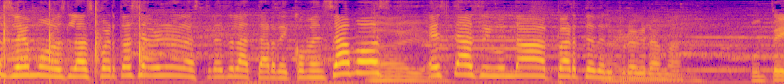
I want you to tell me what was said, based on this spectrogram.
nos vemos. Las puertas se abren a las 3 de la tarde. Comenzamos Ay, ay. esta segunda parte del programa. Ponte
